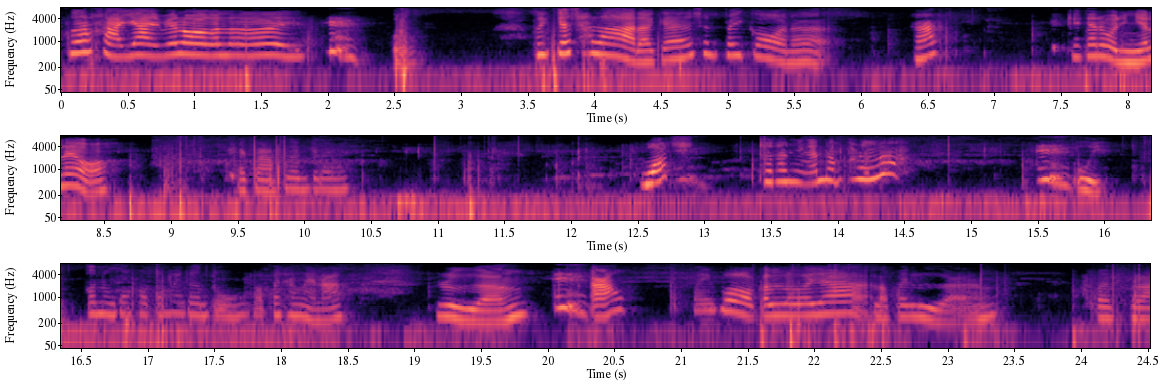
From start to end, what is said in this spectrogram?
เพื่อนขาใหญ่ไม่รอกันเลยเฮ้ยแกฉลาดอะแกฉันไปก่อนอะฮะ แกกระโดดอย่างเงี้ยเลยเหรอ ไปตามเพื่อนก็ได้ไหม Watch เธอทำอย่างนั้นทำเพื่อ อุ้ย ก็นึกว่าเขาต้องให้เดินตรง เราไปทางไหนนะ เหลือง เอ้า ไม่บอกกันเลยอะเราไปเหลือง ไปฟ้า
